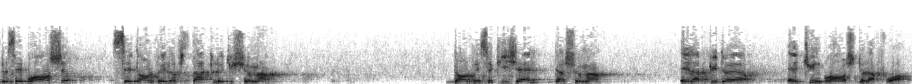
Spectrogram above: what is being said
de ces branches, c'est d'enlever l'obstacle du chemin, d'enlever ce qui gêne d'un chemin. Et la pudeur est une branche de la foi.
